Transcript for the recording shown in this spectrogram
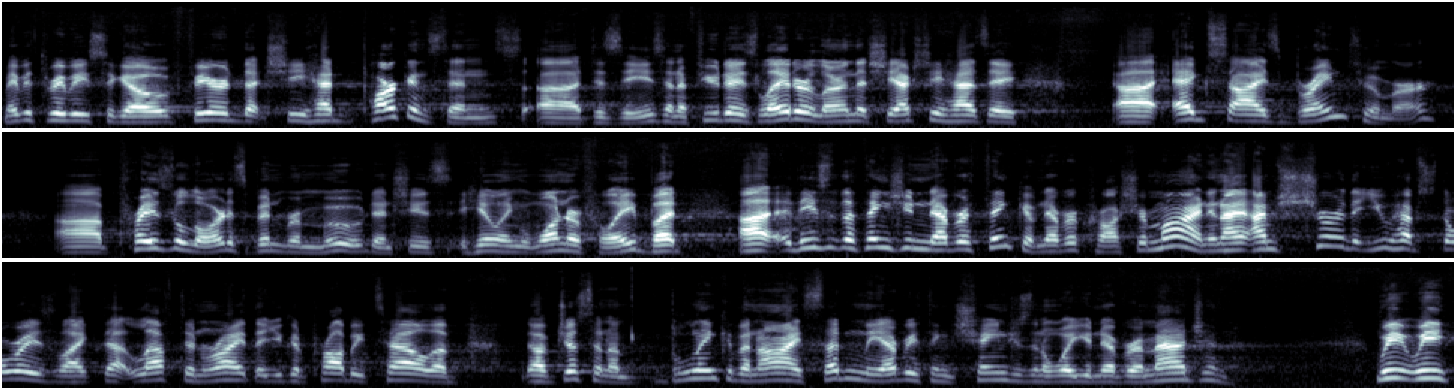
maybe three weeks ago, feared that she had Parkinson's uh, disease, and a few days later learned that she actually has a uh, egg-sized brain tumor uh, praise the Lord, it's been removed and she's healing wonderfully. But uh, these are the things you never think of, never cross your mind. And I, am sure that you have stories like that left and right that you could probably tell of, of just in a blink of an eye, suddenly everything changes in a way you never imagined. We, we,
